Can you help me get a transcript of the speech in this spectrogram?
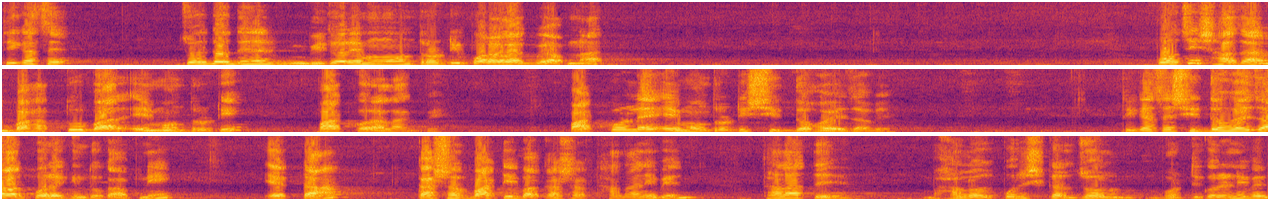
ঠিক আছে? চোদ্দ দিনের ভিতরে মন্ত্রটি পড়া লাগবে আপনার পঁচিশ হাজার বাহাত্তর বার এই মন্ত্রটি পাঠ করা লাগবে। পাঠ করলে এই মন্ত্রটি সিদ্ধ হয়ে যাবে। ঠিক আছে? সিদ্ধ হয়ে যাওয়ার পরে কিন্তু আপনি একটা কাঁসার বাটি বা কাঁসার থালা নেবেন। থালাতে ভালো পরিষ্কার জল ভর্তি করে নেবেন,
